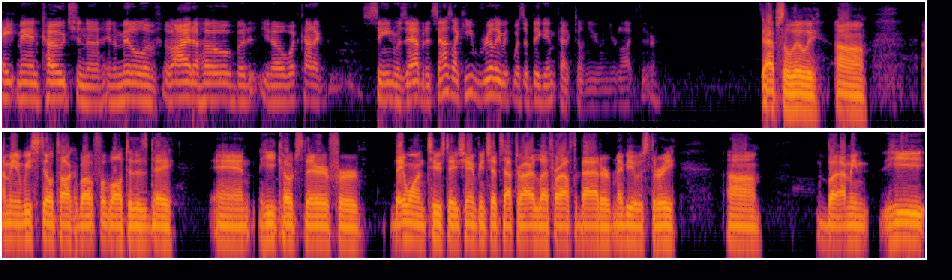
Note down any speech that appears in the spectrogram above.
eight man coach in the in the middle of, of Idaho, but you know what kind of scene was that? But it sounds like he really was a big impact on you and your life there. Absolutely. Um, I mean, we still talk about football to this day, and he coached there for. They won two state championships after I left right off the bat, or maybe it was three. Um, but I mean, he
